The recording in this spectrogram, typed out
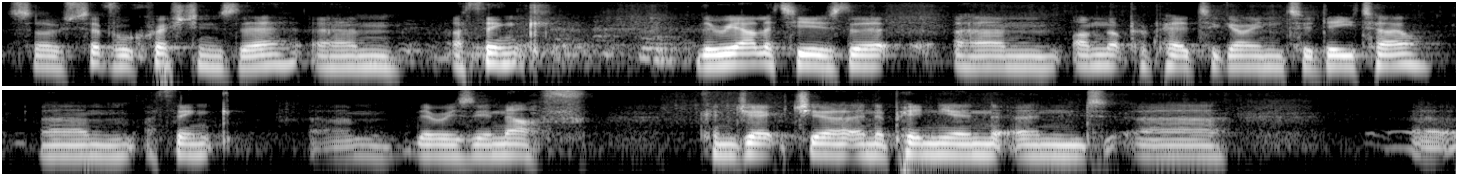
So, several questions there. Um, I think the reality is that um, I'm not prepared to go into detail. Um, I think um, there is enough conjecture and opinion and uh, uh,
